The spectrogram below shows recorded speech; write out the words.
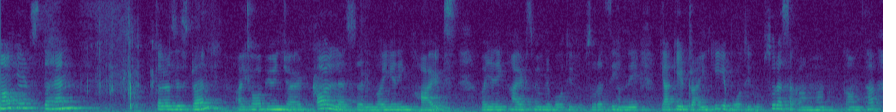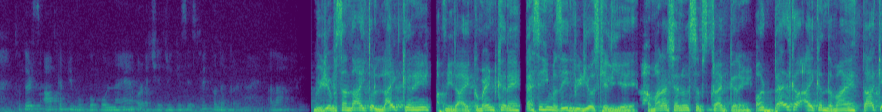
Now, kids, the hand colors is done. I hope you enjoyed all lesson, wiring heights. Wiring heights में हमने बहुत ही खूबसूरत सी हमने क्या की ड्राइंग की, ये बहुत ही खूबसूरत सा काम हाँ काम था। सो किड्स आपने अपनी बुक को खोलना है और अच्छे तरीके से इसमें कलर करना है। अल्लाह वीडियो पसंद आई तो लाइक करें, अपनी राय कमेंट करें। ऐसे ही मजीद वीडियोस के लिए हमारा चैनल सब्सक्राइब करें और बेल का आइकन दबाएँ ताकि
